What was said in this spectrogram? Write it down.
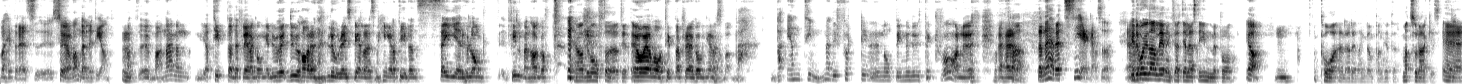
vad heter det, sövande lite grann. Mm. Att eh, bara, nej men jag tittade flera gånger. Du, du har en Blu-ray-spelare som hela tiden säger hur långt filmen har gått. Ja, du var ofta där och tittade. Ja, jag var och tittade flera gånger och så bara va? Bara en timme? Det är 40 någonting minuter kvar nu. Eh, fan? Den är rätt seg alltså. Ja, det var ju en anledning till att jag läste in mig på Ja. Mm. på, eller jag har redan glömt vad han heter, Matsorakis. Eh,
